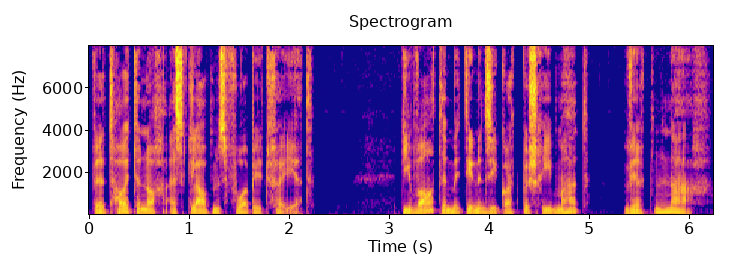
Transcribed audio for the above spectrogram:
wird heute noch als Glaubensvorbild verehrt. Die Worte, mit denen sie Gott beschrieben hat, wirken nach.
